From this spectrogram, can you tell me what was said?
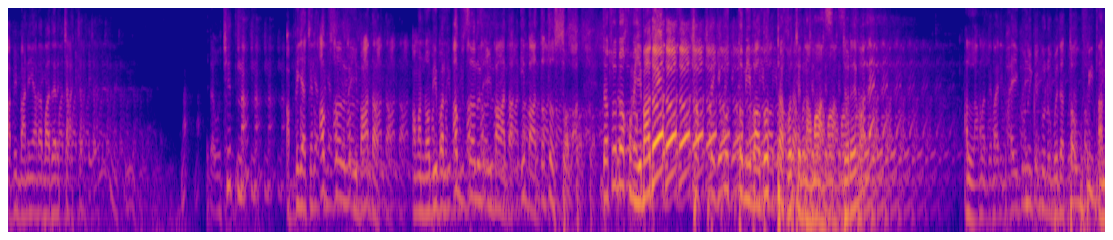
আপনি বানিয়ানা বাজারে চা এটা উচিত না। আপনি যাচ্ছেন আফজালুল ইবাদত। আমার নবী বলেন আফজালুল ইবাদত ইবাদতুস সালাত। যত রকম ইবাদত সবথেকে উত্তম ইবাদতটা হচ্ছে নামাজ। জোরে বলেন। আল্লাহ আমাদের বাড়ি ভাই বোনকে গুলো বোঝার তৌফিক দান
